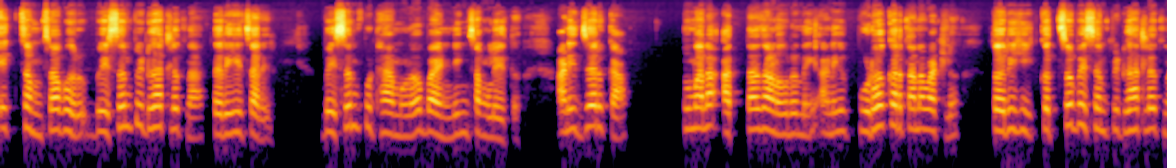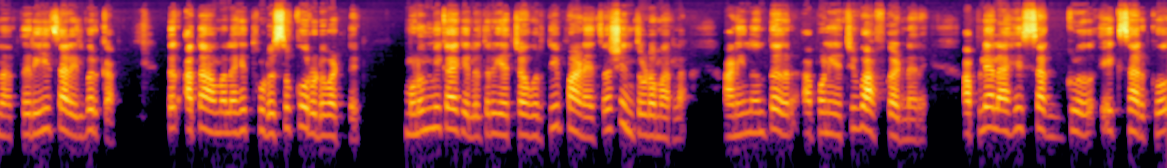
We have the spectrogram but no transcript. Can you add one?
एक चमचाभर बेसन पीठ घातलं ना तरीही चालेल. बेसन पिठामुळं बाइंडिंग चांगलं येतं. आणि जर का तुम्हाला आत्ता जाणवलं नाही आणि पुढं करताना वाटलं तरीही कच्चं बेसन पीठ घातलं ना तरीही चालेल बरं का? तर आता आम्हाला हे थोडंसं कोरडं वाटतंय. म्हणून मी काय केलं तर याच्यावरती पाण्याचा शिंतोडा मारला आणि नंतर आपण याची वाफ काढणार आहे. आपल्याला हे सगळं एकसारखं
